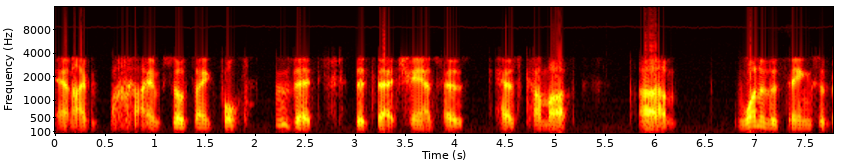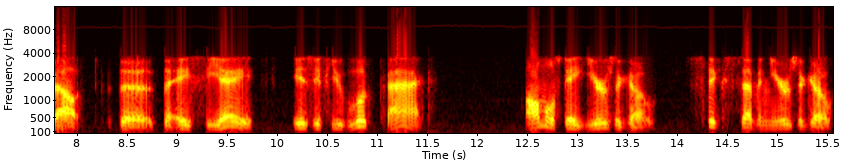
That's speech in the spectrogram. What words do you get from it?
and I'm I'm so thankful that that that chance has has come up. Um, one of the things about the the ACA is if you look back almost eight years ago, six seven years ago,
